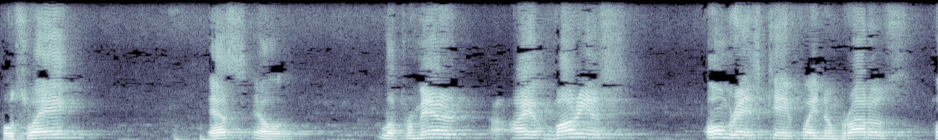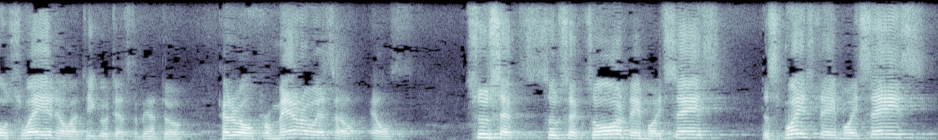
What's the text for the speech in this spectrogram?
Josué es el, la hay varios hombres que fue nombrados Josué en el Antiguo Testamento, pero el primero es el, sucesor de Moisés. Después de Moisés,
